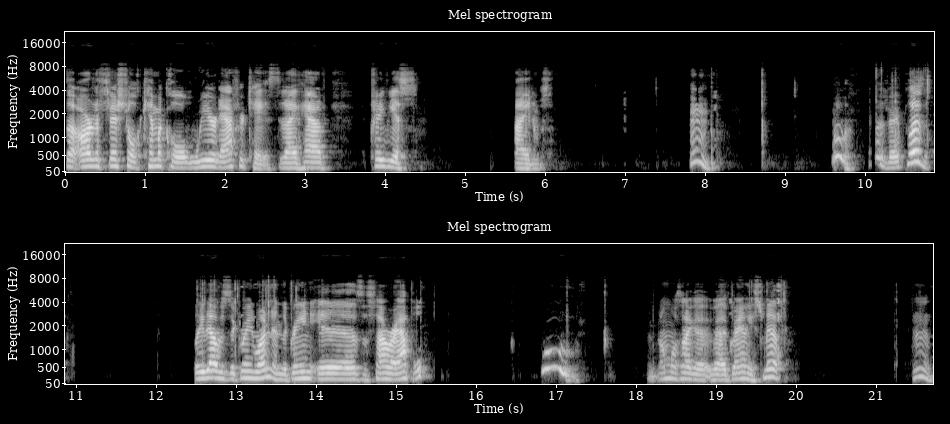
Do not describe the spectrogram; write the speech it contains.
the artificial chemical weird aftertaste that I've had previous items. Mmm. Ooh, that was very pleasant. I believe that was the green one, and the green is a sour apple. Ooh, almost like a, a Granny Smith. Mm.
